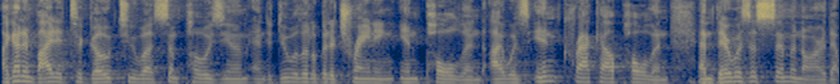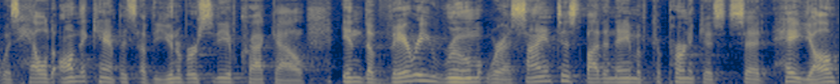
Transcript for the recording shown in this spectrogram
I got invited to go to a symposium and to do a little bit of training in Poland. I was in Krakow, Poland, and there was a seminar that was held on the campus of the University of Krakow in the very room where a scientist by the name of Copernicus said, Hey, y'all,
